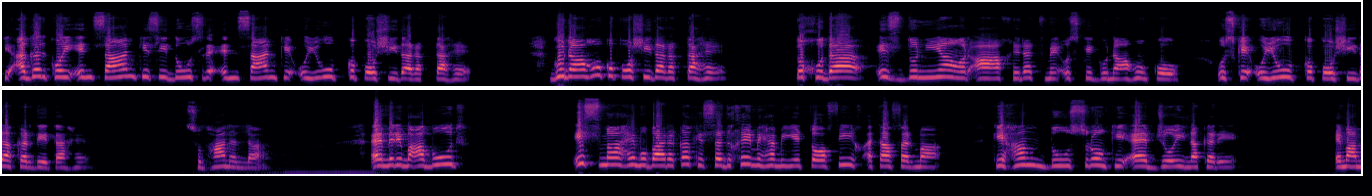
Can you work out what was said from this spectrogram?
کہ اگر کوئی انسان کسی دوسرے انسان کے عیوب کو پوشیدہ رکھتا ہے، گناہوں کو پوشیدہ رکھتا ہے، تو خدا اس دنیا اور آخرت میں اس کے گناہوں کو، اس کے عیوب کو پوشیدہ کر دیتا ہے۔ سبحان اللہ۔ اے میرے معبود، اس ماہ مبارکہ کے صدقے میں ہمیں یہ توفیق عطا فرما کہ ہم دوسروں کی عیب جوئی نہ کریں۔ امام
